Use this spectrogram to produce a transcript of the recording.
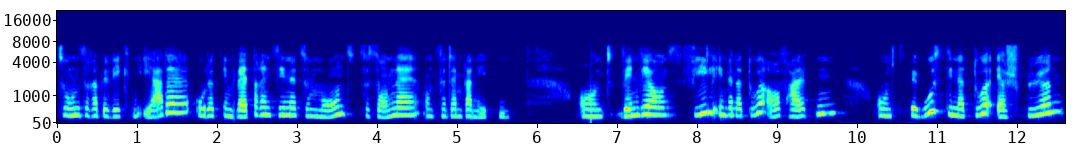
zu unserer bewegten Erde oder im weiteren Sinne zum Mond, zur Sonne und zu den Planeten. Und wenn wir uns viel in der Natur aufhalten und bewusst die Natur erspüren,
